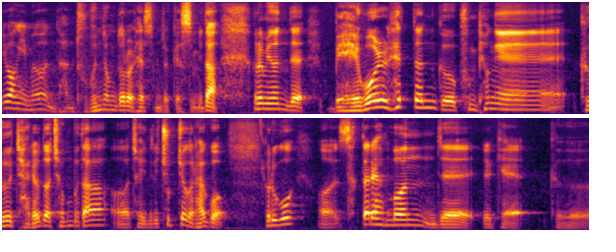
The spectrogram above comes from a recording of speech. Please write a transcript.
이왕이면 한 두 번 정도를 했으면 좋겠습니다. 그러면 이제 매월 했던 그 품평의 그 자료도 전부 다 어, 저희들이 축적을 하고 그리고 어, 석 달에 한 번 이제 이렇게 그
